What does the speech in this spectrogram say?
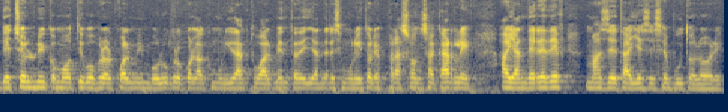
De hecho, el único motivo por el cual me involucro con la comunidad actualmente de Yandere Simulator es para sonsacarle a Yandere Dev más detalles de ese puto lore.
